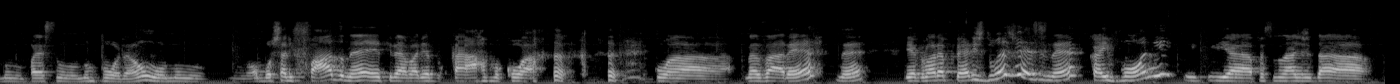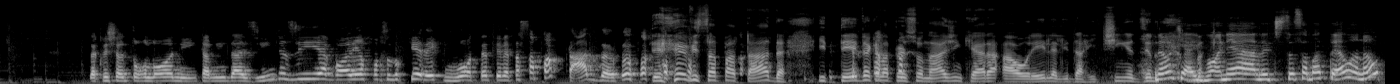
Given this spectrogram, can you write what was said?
num- parece num, num porão ou num almoxarifado, né? Entre a Maria do Carmo com a, com a Nazaré, né? E a Glória Pérez duas vezes, né? Com a Ivone e, e a personagem da, da Cristiane Torlone em Caminho das Índias e agora em A Força do Querer, que voou até, teve até sapatada. Teve sapatada e teve aquela personagem que era a orelha ali da Ritinha dizendo. Não, que a Ivone é a Letícia Sabatella, não?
